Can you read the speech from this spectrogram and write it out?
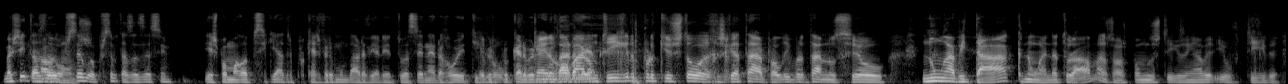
Mas sim, estás a, eu, percebo, eu percebo que estás a dizer assim. Ias para uma aula psiquiatra porque queres ver o mundo arder e a tua cena era roubar o tigre Eu porque quero ver o quero mundo roubar arder. um tigre porque o estou a resgatar para libertar no seu num habitat que não é natural, mas nós pomos os tigres em habitat e o tigre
